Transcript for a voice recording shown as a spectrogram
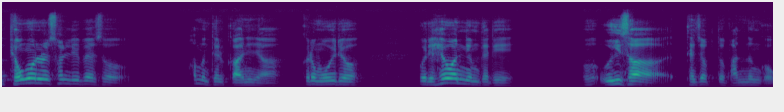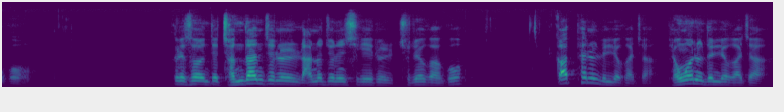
병원을 설립해서 하면 될 거 아니냐. 그럼 오히려 우리 회원님들이 어, 의사 대접도 받는 거고. 그래서 이제 전단지를 나눠주는 시기를 줄여가고 카페를 늘려가자, 병원을 늘려가자.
